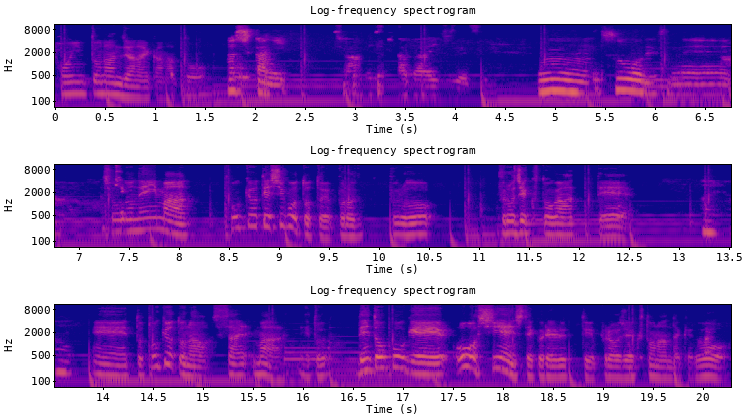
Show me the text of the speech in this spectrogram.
ポイントなんじゃないかなと。確かに。大事ですね。うん、そうですね。ちょうどね今東京手仕事というプロプロプロジェクトがあって、はい、はい。えー、と東京都のまあえー、と伝統工芸を支援してくれるっていうプロジェクトなんだけど、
